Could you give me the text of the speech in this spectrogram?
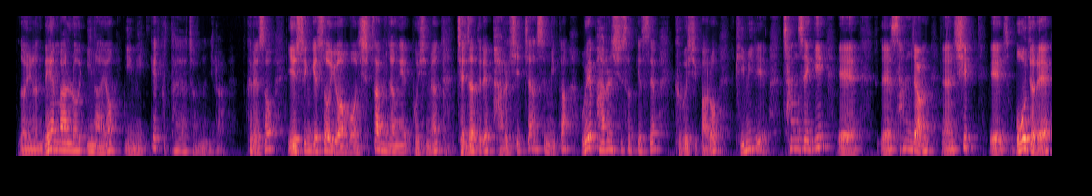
너희는 내 말로 인하여 이미 깨끗하여 졌느니라. 그래서 예수님께서 요한복음 13장에 보시면 제자들의 발을 씻지 않습니까? 왜 발을 씻었겠어요? 그것이 바로 비밀이에요. 창세기 예, 예, 3장 예, 15절에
